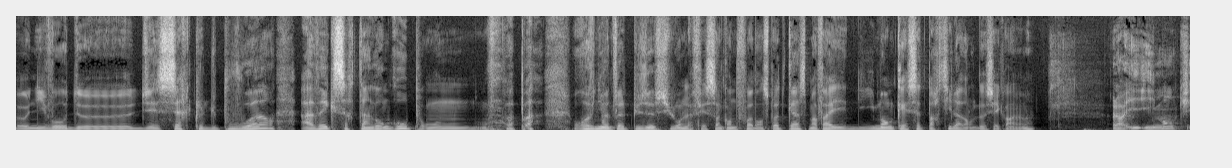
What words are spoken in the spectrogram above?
au niveau de, des cercles du pouvoir avec certains grands groupes. On ne va pas revenir une fois de plus dessus, on l'a fait 50 fois dans ce podcast, mais enfin, il manquait cette partie-là dans le dossier quand même. Alors, il, manque,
